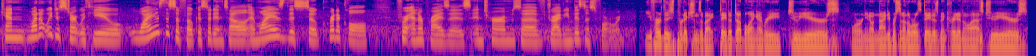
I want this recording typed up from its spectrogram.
Ken, why don't we just start with you? Why is this a focus at Intel and why is this so critical for enterprises in terms of driving business forward? You've heard these predictions about data doubling every two years, or you know, 90% of the world's data has been created in the last two years.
